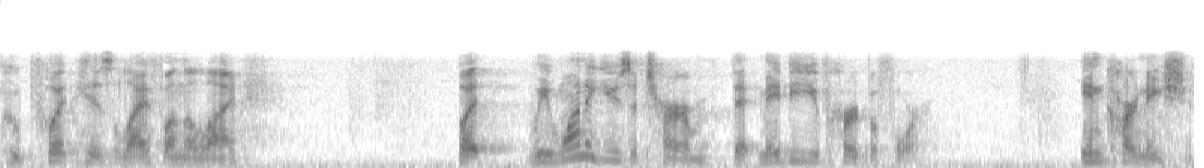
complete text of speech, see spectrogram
who put his life on the line. But we want to use a term that maybe you've heard before incarnation.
